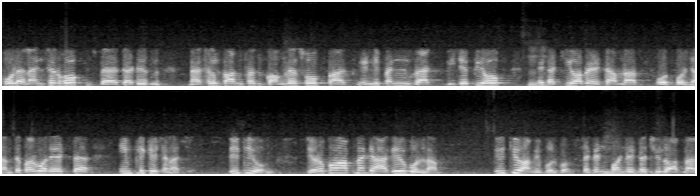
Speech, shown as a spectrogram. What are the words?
পোল অ্যালায়েন্সের হোক that is national conference Congress হোক বা ইন্ডিপেন্ডেন্ট ব্যাক বিজেপি হোক এটা কি হবে এটা আমরা ওর পর জানতে পারব। আর একটা ইমপ্লিকেশন আছে। দ্বিতীয় যেরকম আপনাকে আগেও বললাম তৃতীয় আমি বলব সেকেন্ড পয়েন্ট এটা ছিল আপনার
